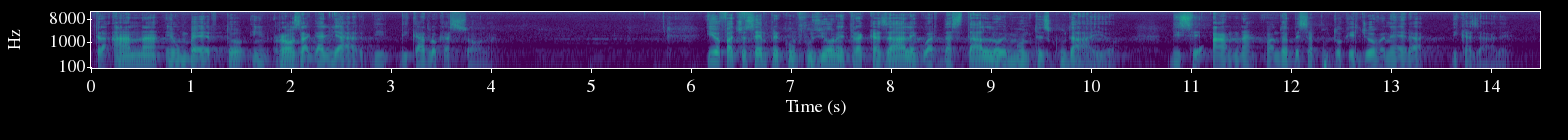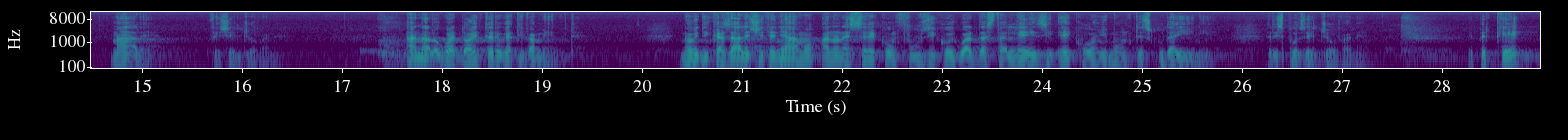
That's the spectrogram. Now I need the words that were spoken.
tra Anna e Umberto in Rosa Gagliardi di Carlo Cassola. Io faccio sempre confusione tra Casale, Guardastallo e Montescudaio, disse Anna quando ebbe saputo che il giovane era di Casale. Male, fece il giovane. Anna lo guardò interrogativamente. Noi di Casale ci teniamo a non essere confusi coi guardastallesi e con i montescudaini, rispose il giovane. E perché?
